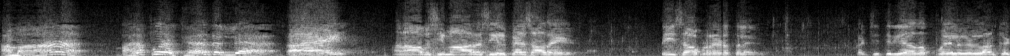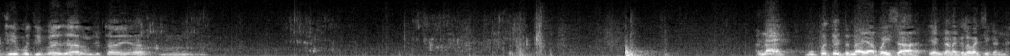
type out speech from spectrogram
ஆமா வரப்போற தேர்தல்ல. அனாவசியமா அரசியல் பேசாதே. டீ சாப்பிடுற இடத்துல. கட்சி தெரியாத பயல்கள்லாம் கட்சியை பத்தி பேச ஆரம்பிச்சுட்டாயா? அண்ணே முப்பத்தெட்டு நயா பைசா என் கணக்குல வச்சுக்கண்ண.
